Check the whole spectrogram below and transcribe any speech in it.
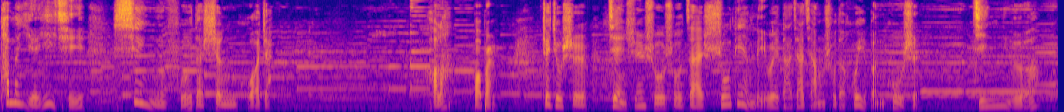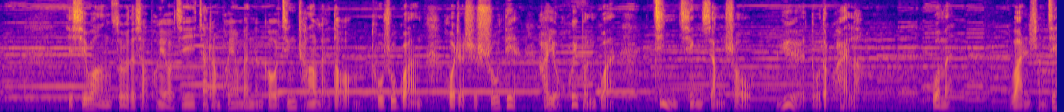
他们也一起幸福的生活着。好了，宝贝儿，这就是建勋叔叔在书店里为大家讲述的绘本故事《金鹅》。也希望所有的小朋友及家长朋友们能够经常来到图书馆或者是书店，还有绘本馆，尽情享受阅读的快乐。我们晚上见。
